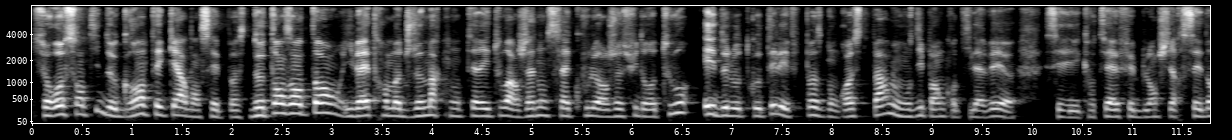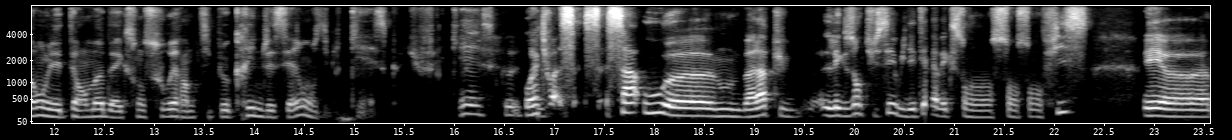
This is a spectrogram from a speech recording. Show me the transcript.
ce ressenti de grand écart dans ses postes. De temps en temps, il va être en mode je marque mon territoire, j'annonce la couleur, je suis de retour. Et de l'autre côté, les postes dont Rust parle, où on se dit par exemple quand il avait, euh, quand il avait fait blanchir ses dents, où il était en mode avec son sourire un petit peu cringe et serré, on se dit mais qu'est-ce que tu fais? Qu'est-ce que Ouais, tu vois, ça où, euh, bah là, l'exemple, tu sais, où il était avec son, son, son fils, et, euh,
